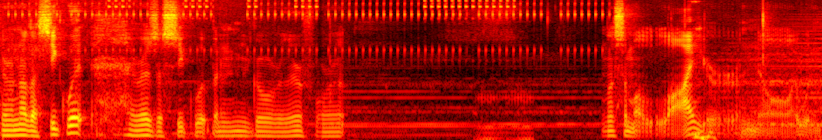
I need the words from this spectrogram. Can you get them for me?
Another secret? There is a secret, but I need to go over there for it. Unless I'm a liar. No, I wouldn't.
